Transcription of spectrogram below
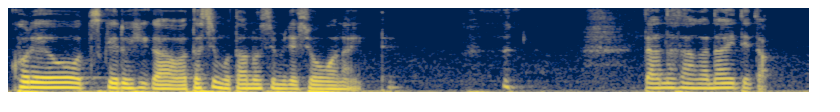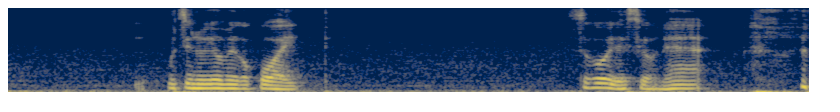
これをつける日が私も楽しみでしょうがないって 旦那さんが泣いてたうちの嫁が怖いって。すごいですよね。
